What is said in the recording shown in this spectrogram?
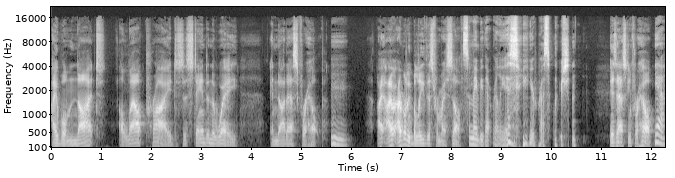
I will not allow pride to stand in the way and not ask for help. Mm. I, I, I really believe this for myself. So maybe that really is your resolution. Is asking for help. Yeah.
